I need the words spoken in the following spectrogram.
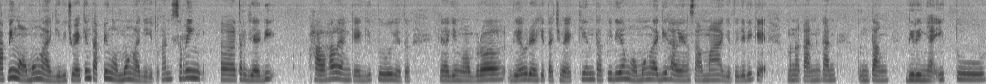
tapi ngomong lagi dicuekin tapi ngomong lagi gitu kan sering uh, terjadi hal-hal yang kayak gitu gitu. Kayak lagi ngobrol dia udah kita cuekin tapi dia ngomong lagi hal yang sama gitu. Jadi kayak menekankan tentang dirinya itu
